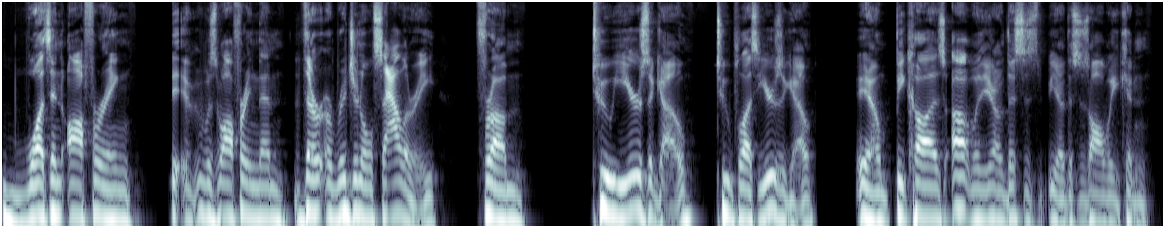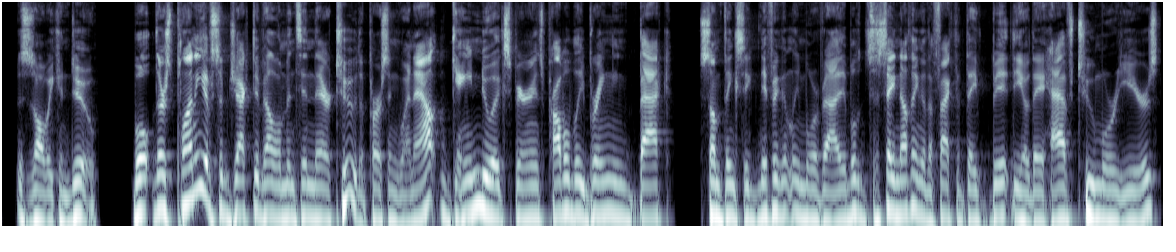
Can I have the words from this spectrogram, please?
wasn't offering it was offering them their original salary from two years ago, two plus years ago, you know, because oh well, you know, this is you know, this is all we can this is all we can do. Well, there's plenty of subjective elements in there too. The person went out, gained new experience, probably bringing back something significantly more valuable. To say nothing of the fact that they've been, you know, they have two more years.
